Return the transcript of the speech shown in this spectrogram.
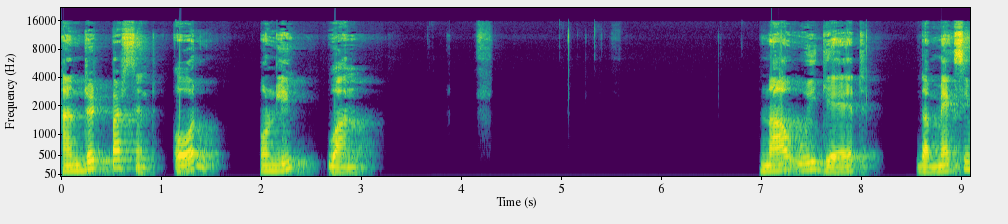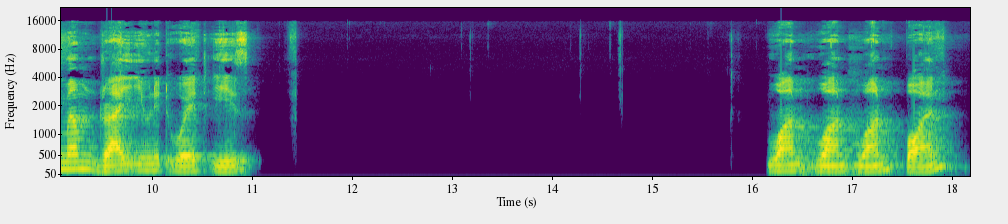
100% or only 1. Now we get the maximum dry unit weight is one one one point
